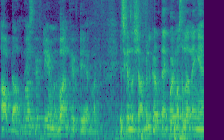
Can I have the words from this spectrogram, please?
आप डाल दें। 150 ml one fifty M L इसके अंदर शामिल करते हैं कोई मसला नहीं है।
